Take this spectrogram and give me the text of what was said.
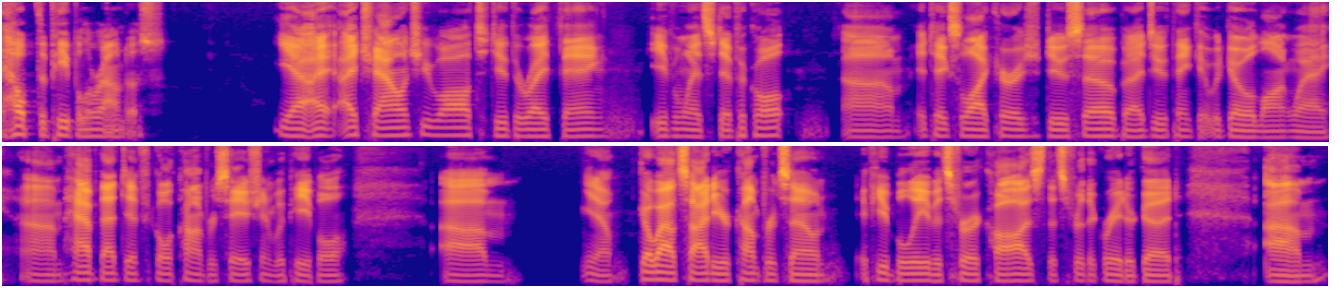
help the people around us. Yeah I, I challenge you all to do the right thing even when it's difficult. Um, it takes a lot of courage to do so but i do think it would go a long way. Um, have that difficult conversation with people. Um, you know, go outside of your comfort zone if you believe it's for a cause that's for the greater good. Um,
